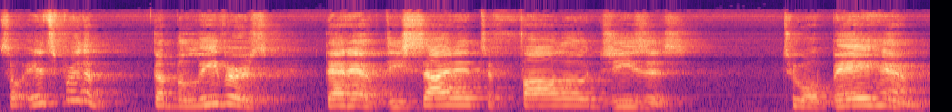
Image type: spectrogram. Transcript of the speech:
So it's for the, the believers that have decided to follow Jesus, to obey Him,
